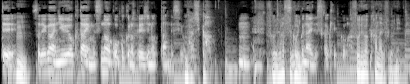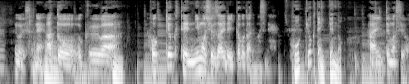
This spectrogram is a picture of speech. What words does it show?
て、うん。それがニューヨークタイムズの広告のページに載ったんですよ。マジか。うん。それはすごいくね。ないですか、結構。それはかなりすごいね。すごいですよね。うんあと、僕うは、ん。北極点にも取材で行ったことありますね。北極点行ってんの？はい、行ってますよ。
